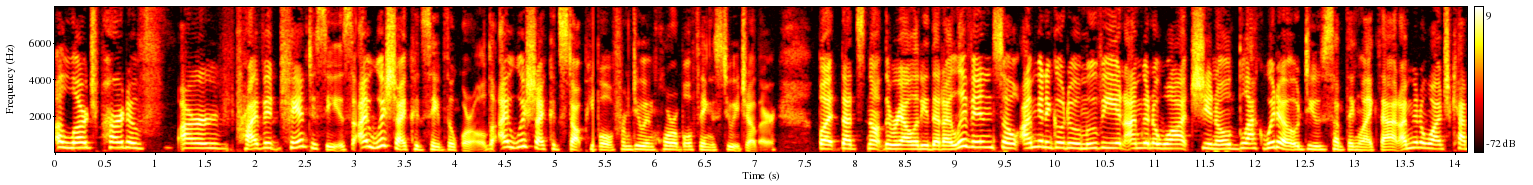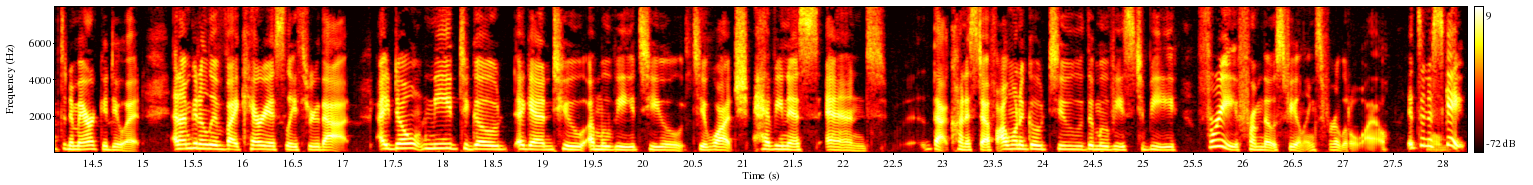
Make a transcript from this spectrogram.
a large part of our private fantasies. I wish I could save the world. I wish I could stop people from doing horrible things to each other. But that's not the reality that I live in. So I'm going to go to a movie and I'm going to watch, you know, Black Widow do something like that. I'm going to watch Captain America do it. And I'm going to live vicariously through that. I don't need to go again to a movie to to watch heaviness and that kind of stuff. I want to go to the movies to be free from those feelings for a little while. It's an escape.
